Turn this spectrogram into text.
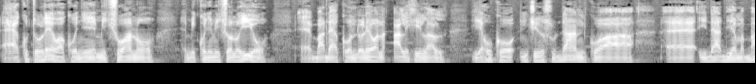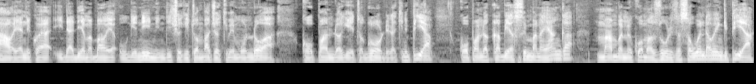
e, kutolewa kwenye michuano e, kwenye michuano hiyo e, baada ya kuondolewa na Al Hilal ya huko nchini Sudan kwa e, idadi ya mabao yani kwa idadi ya mabao ya ugenini ndicho kitu ambacho kimemwondoa kwa upande wa Geita Gold, lakini pia kwa upande wa klabu ya Simba na Yanga mambo yamekuwa mazuri. Sasa huenda wengi pia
